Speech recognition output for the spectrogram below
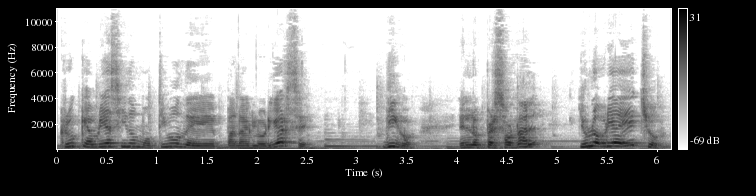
creo que habría sido motivo de vanagloriarse. Digo, en lo personal, yo lo habría hecho.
